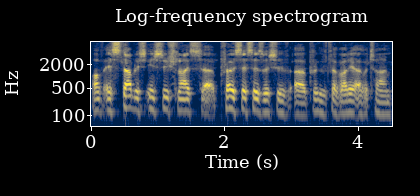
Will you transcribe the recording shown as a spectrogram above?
of established institutionalized uh, processes which have uh, proved Bavaria over time.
